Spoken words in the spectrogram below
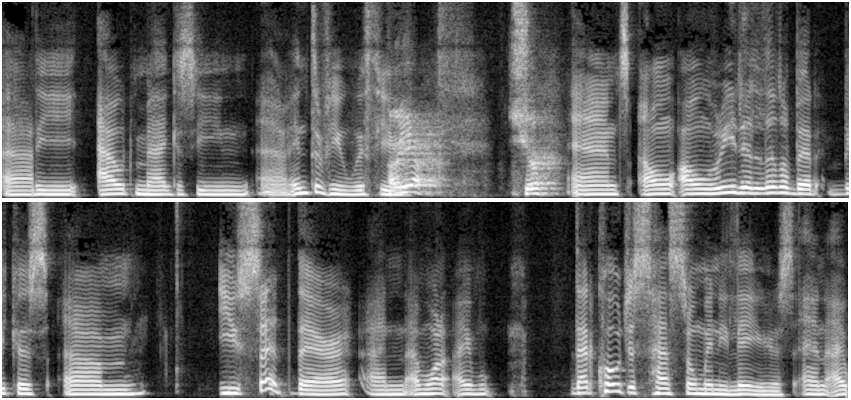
uh, the Out magazine uh, interview with you. Oh yeah, sure. And I'll I'll read a little bit because um, you said there, and I want I that quote just has so many layers, and I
